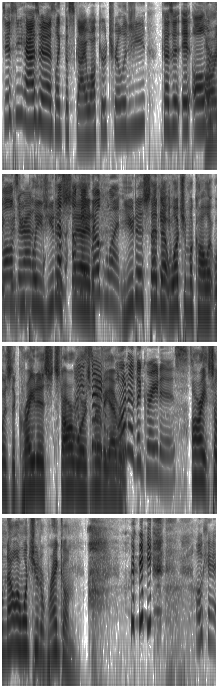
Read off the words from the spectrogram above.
Disney has it as like the Skywalker trilogy because it, it all, All right, revolves you around. please- you just said- okay, Rogue One. You just said that Okay. whatchamacallit was the greatest Star Wars movie ever. One of the greatest. All right, so now I want you to rank them. okay.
